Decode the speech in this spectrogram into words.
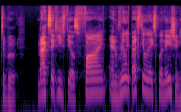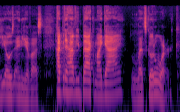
to boot. Maxx said he feels fine, and really, that's the only explanation he owes any of us. Happy to have you back, my guy. Let's go to work.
